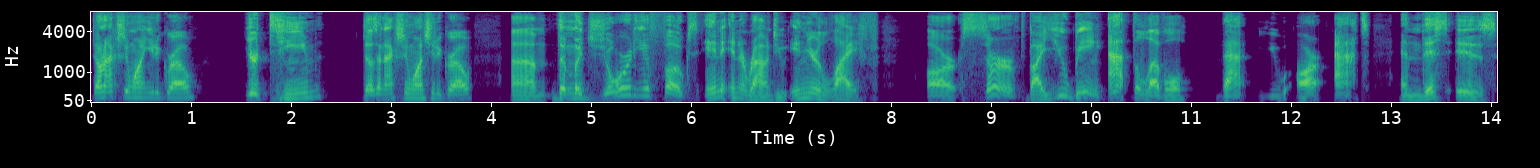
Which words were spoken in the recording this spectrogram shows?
don't actually want you to grow. Your team doesn't actually want you to grow. Um, the majority of folks in and around you in your life are served by you being at the level that you are at. And this is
